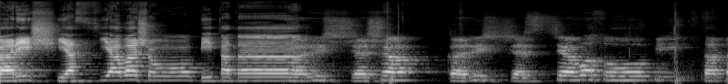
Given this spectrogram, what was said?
ಕರಿಷ್ಯಸ್ಯ ವಶೋಪಿ ತತ ಕರಿಷ್ಯಶ ಕರಿಷ್ಯಸ್ಯ ವಸೋಪಿ ತತ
